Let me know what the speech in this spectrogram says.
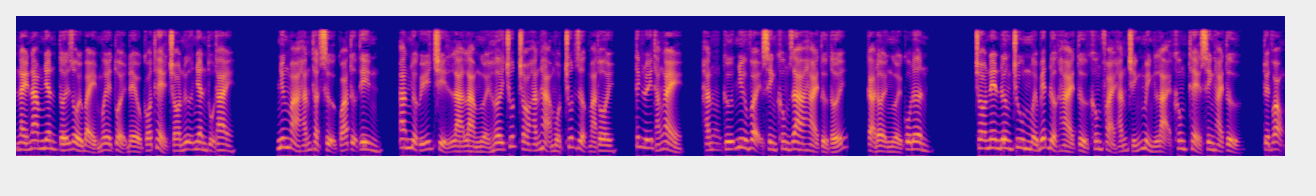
này nam nhân tới rồi 70 tuổi đều có thể cho nữ nhân thụ thai. Nhưng mà hắn thật sự quá tự tin, An Nhược Ý chỉ là làm người hơi chút cho hắn hạ một chút dược mà thôi, tích lũy tháng ngày, hắn cứ như vậy sinh không ra hài tử tới, cả đời người cô đơn. Cho nên đương Chu mới biết được hài tử không phải hắn chính mình lại không thể sinh hài tử, tuyệt vọng,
